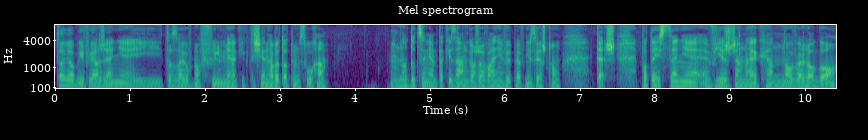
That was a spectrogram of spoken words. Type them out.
to robi wrażenie i to zarówno w filmie, jak i gdy się nawet o tym słucha. No doceniam takie zaangażowanie, wy pewnie zresztą też. Po tej scenie wjeżdża na ekran nowe logo.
